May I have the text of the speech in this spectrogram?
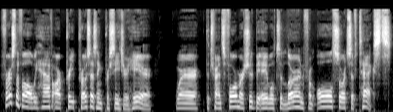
First of all, we have our pre-processing procedure here, where the transformer should be able to learn from all sorts of texts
